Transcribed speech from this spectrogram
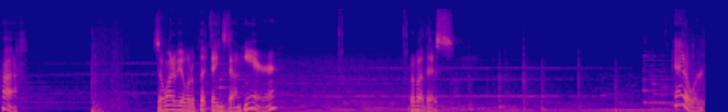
Huh. So I want to be able to put things down here. What about this? That'll work.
